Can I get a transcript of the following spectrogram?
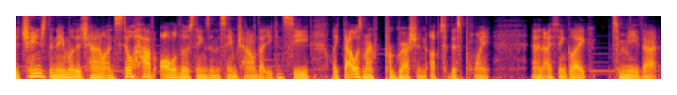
to change the name of the channel and still have all of those things in the same channel that you can see. Like that was my progression up to this. And I think like to me that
